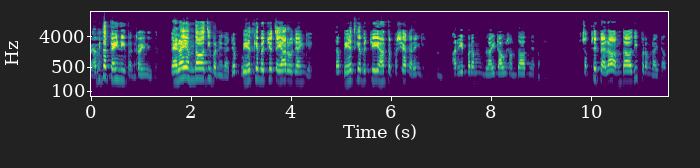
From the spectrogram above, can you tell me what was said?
अभी तक कहीं नहीं बना। कहीं नहीं बना। पहला ही अहमदाबाद ही बनेगा। जब बेहद के बच्चे तैयार हो जाएँगे तब बेहद के बच्चे यहाँ तपस्या करेंगे। हम्म। और ये परम लाइट हाउस अहमदाबाद में बनेगा। सबसे पहला अहमदाबाद ही परम लाइट हाउस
